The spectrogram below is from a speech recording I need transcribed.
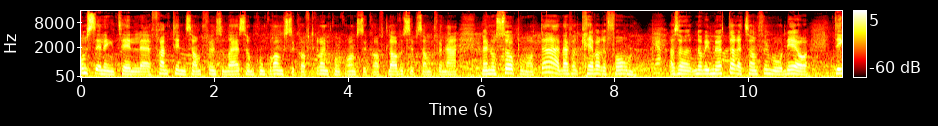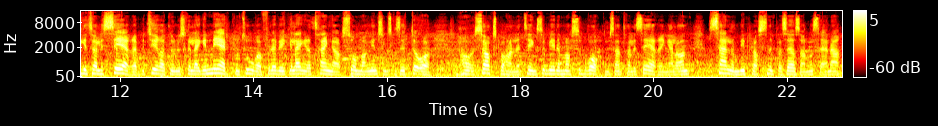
omstilling til uh, fremtidens samfunn som dreier seg om konkurransekraft, grønn konkurransekraft, lavutslippssamfunnet, men også på en måte i hvert fall krever reform. Altså Når vi møter et samfunn hvor det å digitalisere betyr at når du skal legge ned kontorer fordi vi ikke lenger trenger så mange som skal sitte og ha, saksbehandle ting, så blir det masse bråk om sentralisering eller annet, selv om de plassene plasseres andre steder.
